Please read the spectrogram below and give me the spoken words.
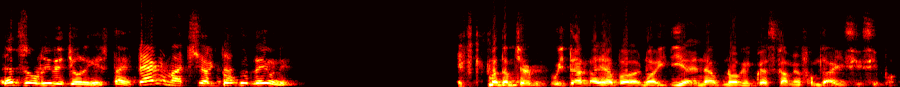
That's already during his time. Very much your time. October na yun eh. Madam Chair, with that, I have uh, no idea and have no request coming from the ICC po.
